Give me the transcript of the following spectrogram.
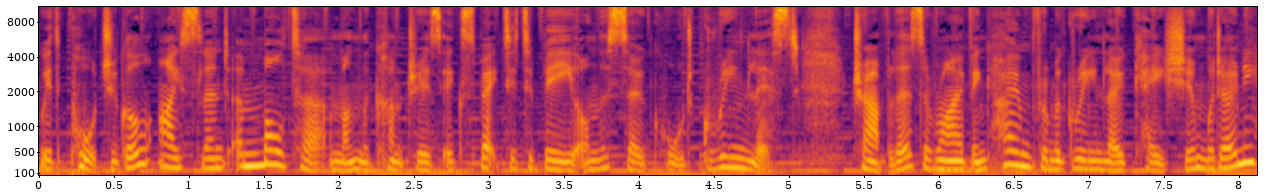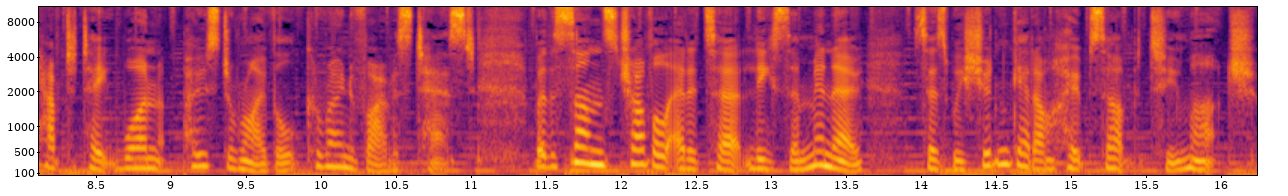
with Portugal, Iceland, and Malta among the countries expected to be on the so called green list. Travellers arriving home from a green location would only have to take one post arrival coronavirus test. But The Sun's travel editor Lisa Minot says we shouldn't get our hopes up too much.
